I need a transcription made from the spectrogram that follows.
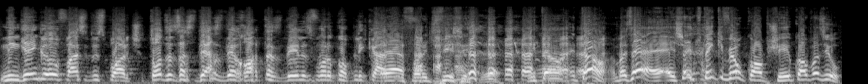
ninguém ganhou fácil do esporte. Todas as 10 derrotas deles foram complicadas. É, foram difíceis. É. Então, então, mas é, é isso aí, tu tem que ver o copo cheio e o copo vazio.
